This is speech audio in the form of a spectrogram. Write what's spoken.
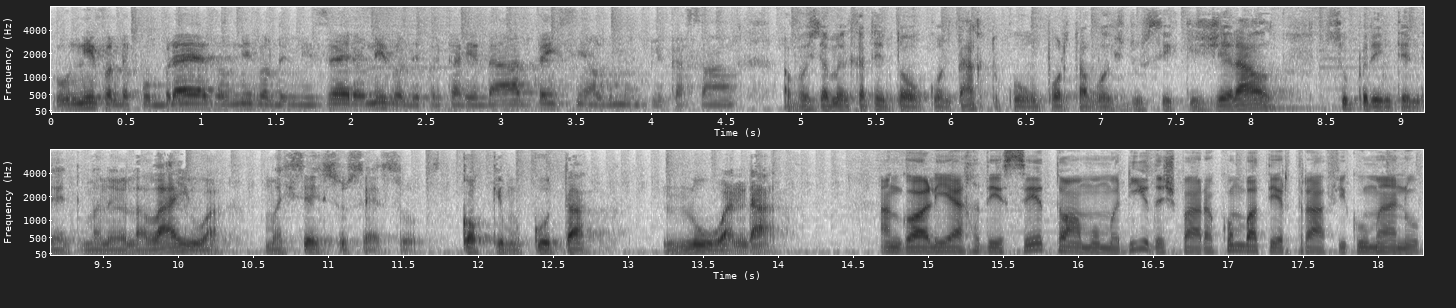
o nível de pobreza, o nível de miséria, o nível de precariedade tem sim alguma implicação. A Voz da América tentou contato com o porta-voz do SIC geral, superintendente Manuela Laiwa, mas sem sucesso. Kokimkuta, Luanda. Angola e RDC tomam medidas para combater tráfico humano.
